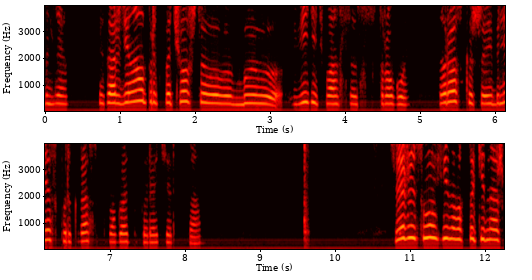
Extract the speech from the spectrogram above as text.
Блин. И кардинал предпочел, чтобы видеть вас строгой. Но роскошь и блеск прекрасно помогают покорять сердца. Свежие слухи на востоке наш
